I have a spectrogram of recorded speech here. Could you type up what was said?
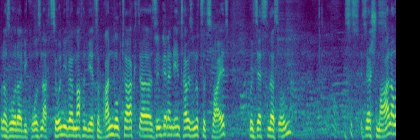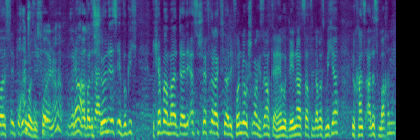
oder so, oder die großen Aktionen, die wir machen, wie jetzt zum Brandenburg-Tag, da sind wir dann eben teilweise nur zu zweit und setzen das um. Es ist sehr schmal, aber es ist doch übersichtlich. ne? Würde Ja, aber das sagen. Schöne ist eben wirklich, ich habe ja mal, der erste Chefredakteur, hatte ich vorhin glaube ich schon mal gesagt, der Helmut Lehnhardt sagte damals, Micha, du kannst alles machen,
